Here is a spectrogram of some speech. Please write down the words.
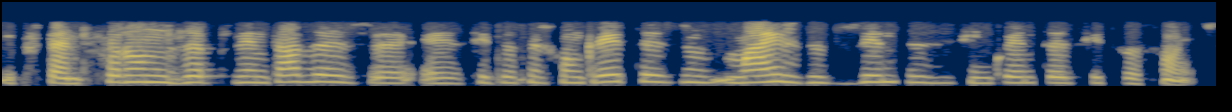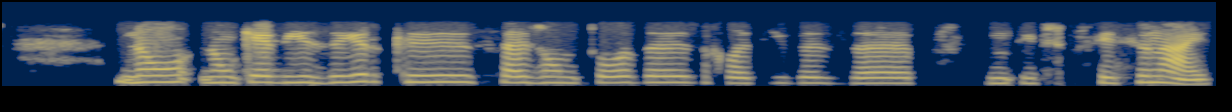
e, portanto, foram-nos apresentadas eh, situações concretas mais de 250 situações. Não, não quer dizer que sejam todas relativas a motivos profissionais,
